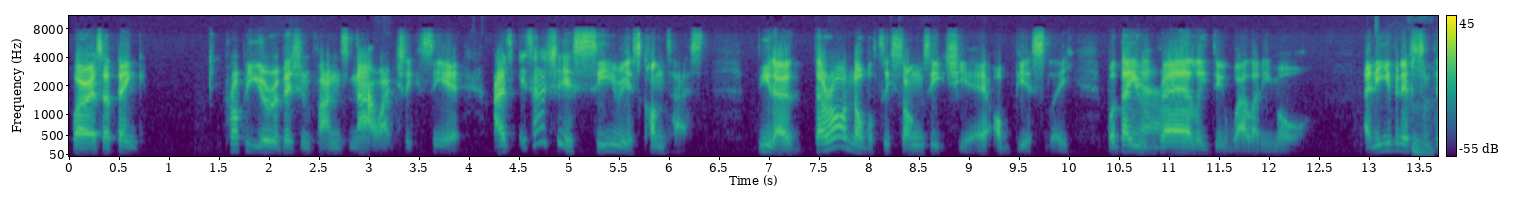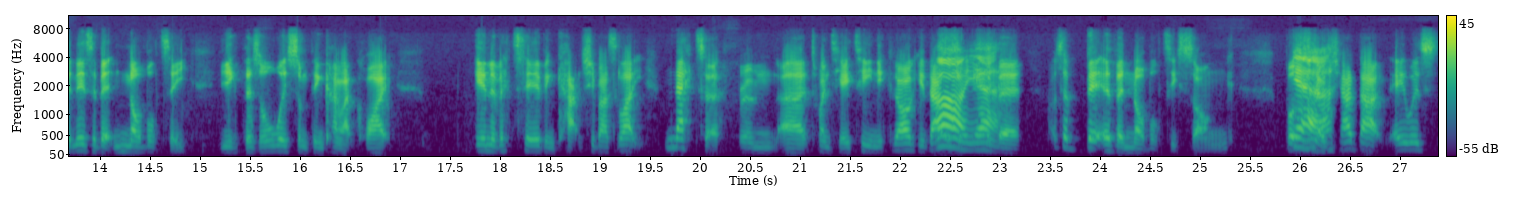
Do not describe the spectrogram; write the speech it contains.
whereas I think proper Eurovision fans now actually see it as it's actually a serious contest. You know, there are novelty songs each year, obviously, but they Yeah. rarely do well anymore. And even if Hmm. something is a bit novelty, you, there's always something kind of like quite innovative and catchy about. Like Netta from uh, 2018, you could argue that was Oh, a bit yeah. of a that was a bit of a novelty song, but you know she had that. It was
